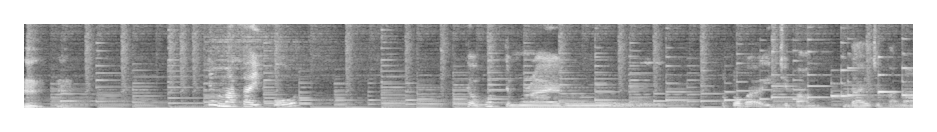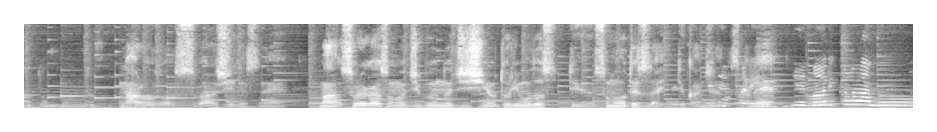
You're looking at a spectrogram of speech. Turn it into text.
うんうん。でまた行こうって思ってもらえることが一番大事かなと思います。なるほど素晴らしいですね。まあそれがその自分の自信を取り戻すっていうそのお手伝いっていう感じなんですかね。やっぱりで周りからあの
